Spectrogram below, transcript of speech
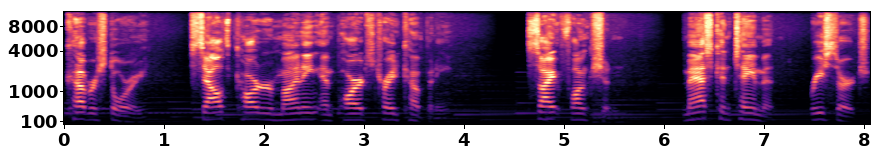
Cover Story South Carter Mining and Parts Trade Company Site Function Mass Containment, Research,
